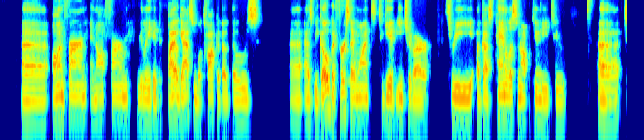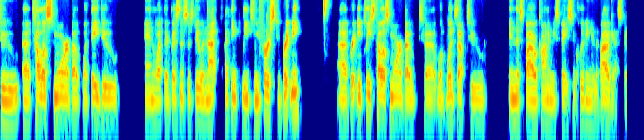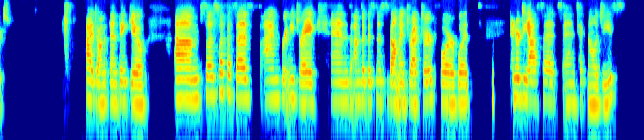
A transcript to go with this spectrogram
uh, on-farm and off-farm related biogas, and we'll talk about those uh, as we go. But first, I want to give each of our three august panelists an opportunity to uh, to uh, tell us more about what they do and what their businesses do. And that, I think, leads me first to Brittany. Uh, Brittany, please tell us more about uh, what Wood's up to in this bioeconomy space, including in the biogas space. Hi, Jonathan. Thank you. Um, so as Swetha says, I'm Brittany Drake, and I'm the Business Development Director for Wood's Energy Assets and Technologies.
